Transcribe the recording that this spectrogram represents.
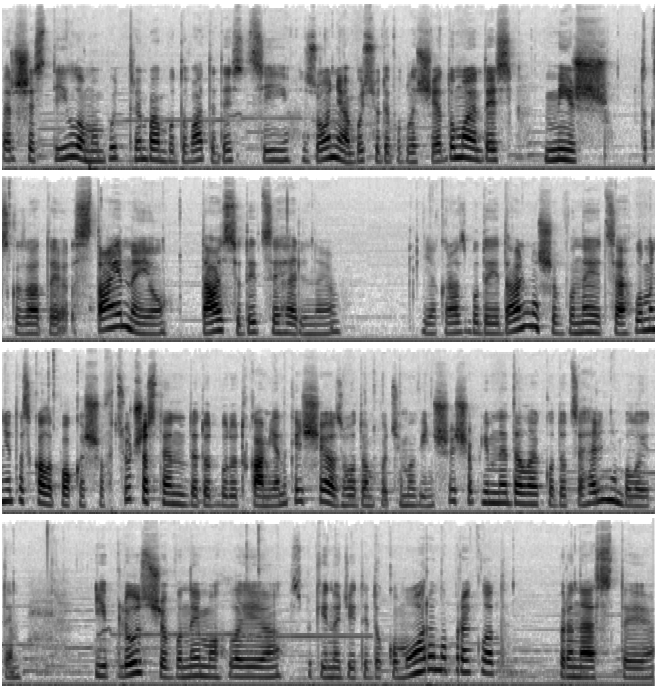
перше стіло, мабуть, треба будувати десь в цій зоні або сюди поближче. Я думаю, десь між, так сказати, стайнею та сюди цегельною. Якраз буде ідеально, щоб вони цеглу мені таскали поки що в цю частину, де тут будуть кам'янки ще, а згодом потім в іншу, щоб їм недалеко до цегельні було йти. І плюс, щоб вони могли спокійно дійти до комори, наприклад, принести,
